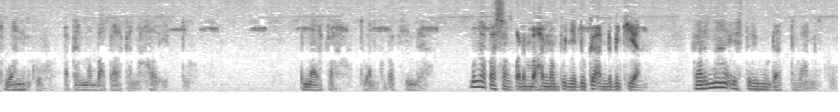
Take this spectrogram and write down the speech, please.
Tuanku akan membatalkan hal itu. Benarkah Tuanku Baginda? Mengapa sang penembahan mempunyai dugaan demikian? Karena istri muda tuanku.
